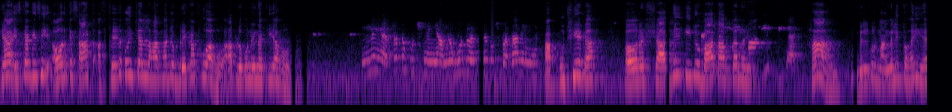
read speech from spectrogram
क्या इसका किसी और के साथ अफेयर कोई चल रहा था जो ब्रेकअप हुआ हो? आप लोगों ने ना किया हो? नहीं ऐसा तो कुछ नहीं है। हम लोगों को तो ऐसा कुछ पता नहीं है। आप पूछिएगा। और शादी की जो बात आप कर रहे हैं हाँ? बिल्कुल मांगली तो है ही है।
